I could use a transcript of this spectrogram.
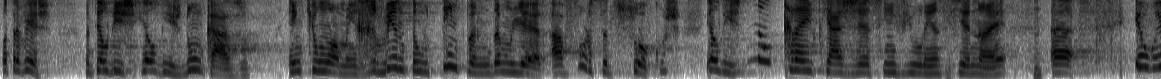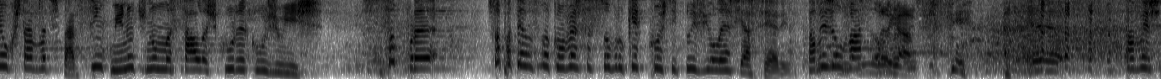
Outra vez. Portanto, ele diz, ele diz de um caso em que um homem rebenta o tímpano da mulher à força de socos, ele diz: Não creio que haja assim violência, não é? Uh, eu, eu gostava de estar cinco minutos numa sala escura com o juiz, só para, só para termos uma conversa sobre o que é que constitui violência a sério. Talvez ele vá. Obrigado. Sim, sim. É, talvez,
